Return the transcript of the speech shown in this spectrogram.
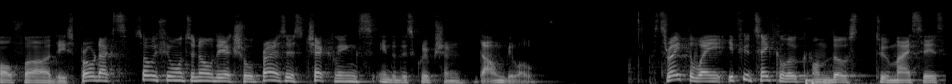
of uh, these products, so if you want to know the actual prices, check links in the description down below. Straight away, if you take a look on those two mices,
